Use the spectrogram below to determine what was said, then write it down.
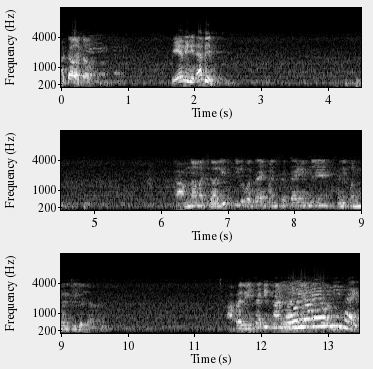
હટાવો હટાવો. બે મિનિટ હા બેન. ગામનામાં ચાલીસ કિલો બતાય પણ છતાંય એમને ખાલી પંદર કિલો જ આપે. આપણે વેચાતી ખાંડ હોય એવું ને નહીં થાય.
